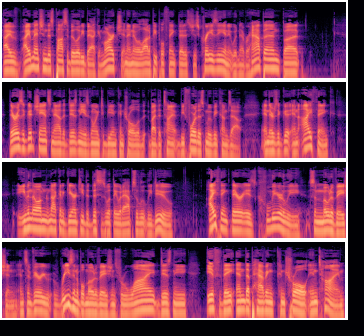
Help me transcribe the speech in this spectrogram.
I've I mentioned this possibility back in March, and I know a lot of people think that it's just crazy and it would never happen, but there is a good chance now that Disney is going to be in control of by the time before this movie comes out. And there's a good and I think even though I'm not going to guarantee that this is what they would absolutely do, I think there is clearly some motivation and some very reasonable motivations for why Disney if they end up having control in time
